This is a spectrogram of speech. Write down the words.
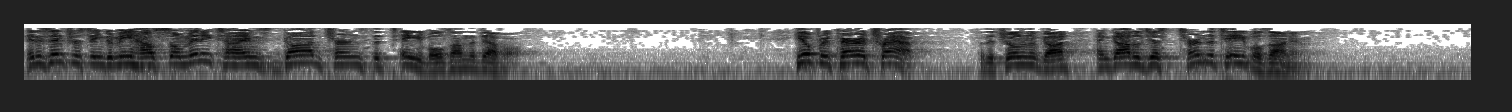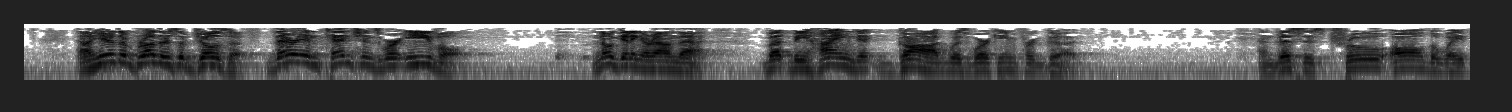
It is interesting to me how so many times God turns the tables on the devil. He'll prepare a trap for the children of God, and God will just turn the tables on him. Now here the brothers of Joseph. Their intentions were evil. No getting around that. But behind it, God was working for good. And this is true all the way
